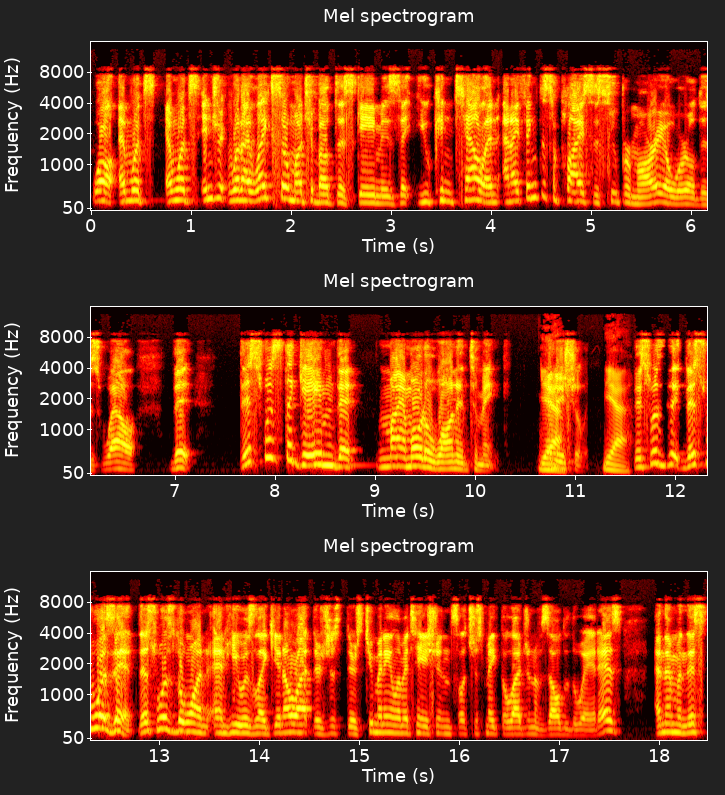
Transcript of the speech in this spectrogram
Well, and what's and what's inter- what I like so much about this game is that you can tell, and, and I think this applies to Super Mario World as well, that this was the game that Miyamoto wanted to make Yeah. initially. Yeah. This was the, this was it. This was the one, and he was like, you know what? There's just there's too many limitations. Let's just make the Legend of Zelda the way it is. And then when this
